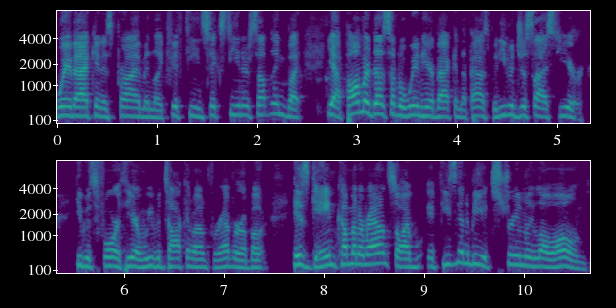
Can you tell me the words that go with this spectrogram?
way back in his prime in like 15, 16 or something. But yeah, Palmer does have a win here back in the past. But even just last year, he was fourth here, and we've been talking about him forever about his game coming around. So I, if he's going to be extremely low owned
